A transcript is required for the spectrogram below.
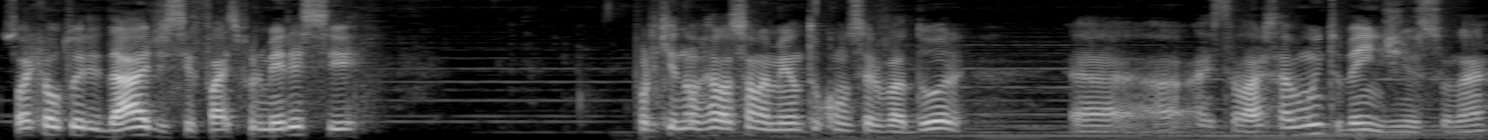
Só que a autoridade se faz por merecer. Porque no relacionamento conservador, a Estelar sabe muito bem disso, né?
